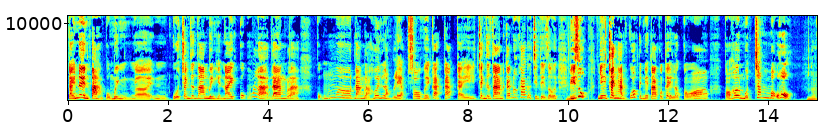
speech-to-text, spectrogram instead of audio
cái nền tảng của mình ờ, của tranh dân gian mình hiện nay cũng là đang là cũng ờ, đang là hơi lỏng lẻo so với cả các cái tranh dân gian các nước khác ở trên thế giới ví dụ như tranh Hàn Quốc thì người ta có thể là có có hơn 100 mẫu hổ Vâng.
